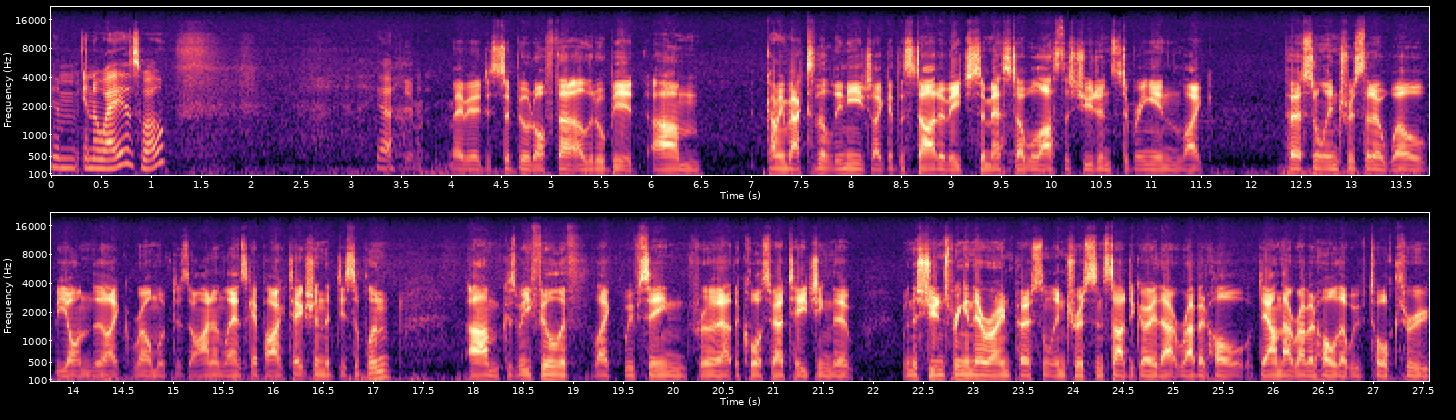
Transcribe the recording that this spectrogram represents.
um, in a way as well. Yeah. Yeah, maybe just to build off that a little bit, um, coming back to the lineage, like at the start of each semester, we'll ask the students to bring in like personal interests that are well beyond the like realm of design and landscape architecture and the discipline. Because we feel if like we've seen throughout the course of our teaching that when the students bring in their own personal interests and start to go that rabbit hole down that rabbit hole that we've talked through,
